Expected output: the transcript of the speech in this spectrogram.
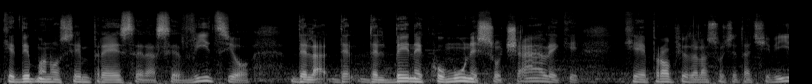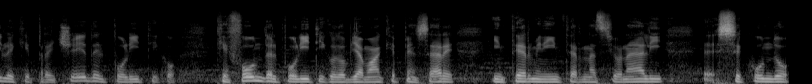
che debbono sempre essere a servizio della, de, del bene comune sociale che, che è proprio della società civile, che precede il politico, che fonda il politico, dobbiamo anche pensare in termini internazionali eh, secondo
